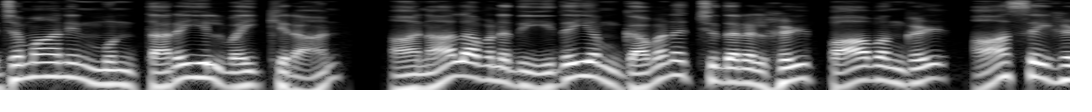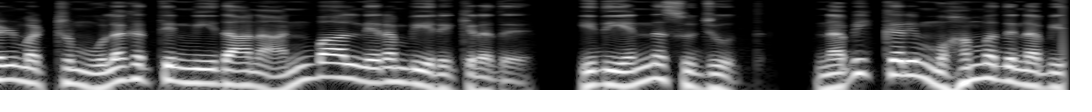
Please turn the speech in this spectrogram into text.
எஜமானின் முன் தரையில் வைக்கிறான் ஆனால் அவனது இதயம் கவனச்சிதறல்கள் பாவங்கள் ஆசைகள் மற்றும் உலகத்தின் மீதான அன்பால் நிரம்பியிருக்கிறது. இது என்ன சுஜூத்? நபிக்கரிம் முகமது நபி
